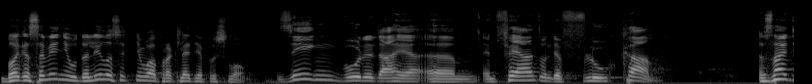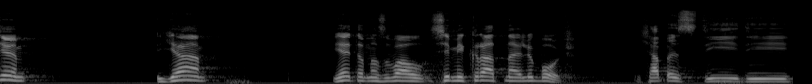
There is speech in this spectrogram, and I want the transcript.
Благословение удалилось от него, а проклятие пришло. Segen wurde daher ähm, entfernt und der Fluch kam. Знаете, я, я это назвал семикратная любовь. Ich habe es die, die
